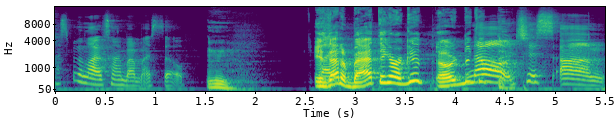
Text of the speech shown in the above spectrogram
I spend a lot of time by myself. Is that a bad thing or a good, or a good No, thing? just um,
